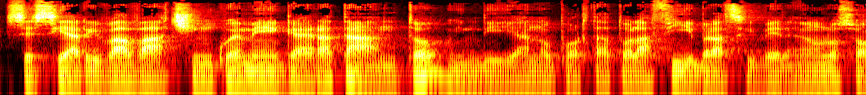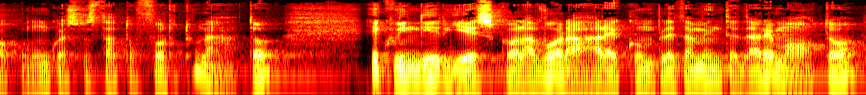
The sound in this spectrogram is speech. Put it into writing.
se si arrivava a 5 mega era tanto, quindi hanno portato la fibra, si vede, non lo so, comunque sono stato fortunato e quindi riesco a lavorare completamente da remoto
